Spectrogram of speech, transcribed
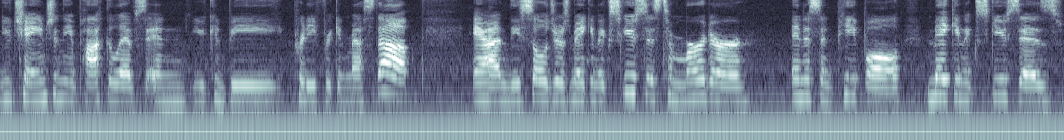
you change in the apocalypse and you can be pretty freaking messed up. And these soldiers making excuses to murder innocent people, making excuses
